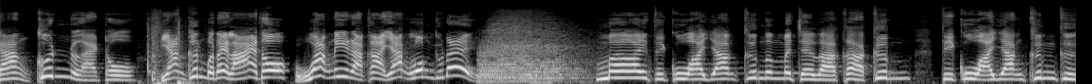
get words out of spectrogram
ยางขึ้นเหรโตยางขึ้นมาได้หลายไอ้โตว่างนี้ราคายางลงอยู่ได้ไม่ที่กูว่ายางขึ้นนั่นไม่ใช่ราคาขึ้น ที่กูว่ายางขึ้นคือ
